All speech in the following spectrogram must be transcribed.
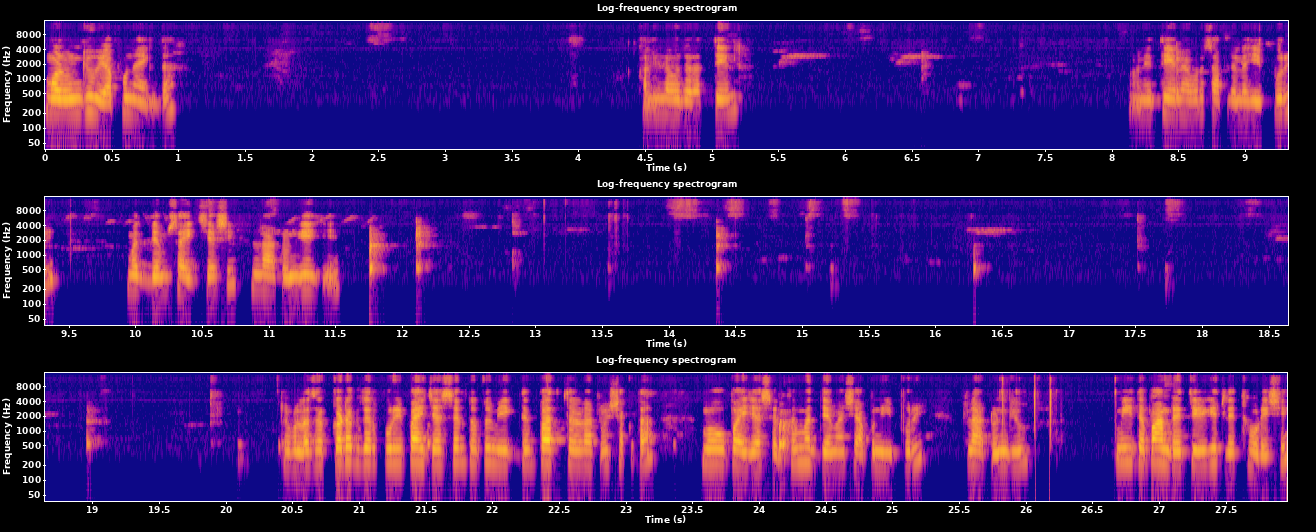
मळून घेऊया पुन्हा एकदा. खाली लावू जरा तेल. आणि तेलावरच आपल्याला ही पुरी मध्यम साईजची अशी लाटून घ्यायची. तुम्हाला जर कडक जर पुरी पाहिजे असेल तर तुम्ही एकदम पातळ लाटू शकता. मऊ पाहिजे असेल तर मध्यम अशी आपण ही पुरी लाटून घेऊ. मी इथं पांढरे तीळ घेतले थोडेसे.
